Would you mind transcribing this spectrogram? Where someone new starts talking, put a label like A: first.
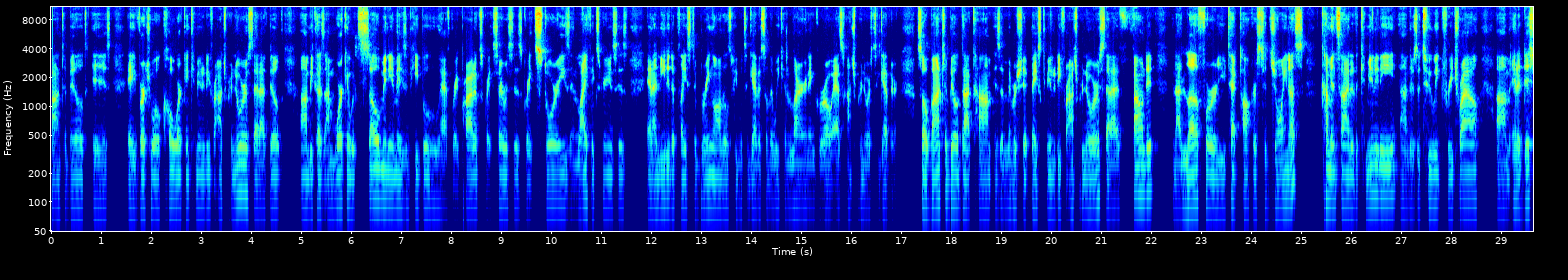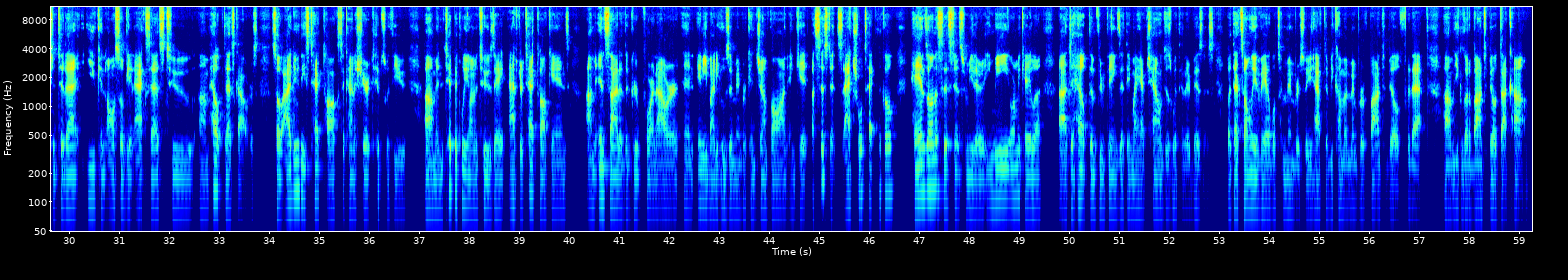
A: Bond to Build is a virtual co working community for entrepreneurs that I've built um, because I'm working with so many amazing people who have great products, great services, great stories, and life experiences. And I needed a place to bring all those people together so that we can learn and grow as entrepreneurs together. So, bondtobuild.com is a membership based community for entrepreneurs that I've founded. And I'd love for you tech talkers to join us. Come inside of the community. Uh, there's a two week free trial. Um, in addition to that, you can also get access to um, help desk hours. So I do these tech talks to kind of share tips with you. Um, and typically on a Tuesday after tech talk ends, I'm inside of the group for an hour, and anybody who's a member can jump on and get assistance, actual technical, hands on assistance from either me or Michaela uh, to help them through things that they might have challenges with in their business. But that's only available to members. So you have to become a member of Bond to Build for that. Um, you can go to bondtobuild.com.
